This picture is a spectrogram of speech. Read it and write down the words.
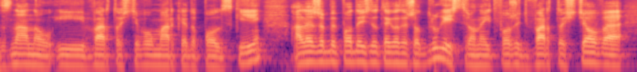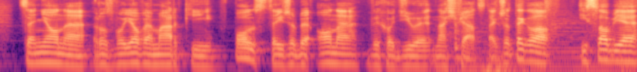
znaną i wartościową markę do Polski, ale żeby podejść do tego też od drugiej strony i tworzyć wartościowe, cenione, rozwojowe marki w Polsce i żeby one wychodziły na świat. Także tego i sobie,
